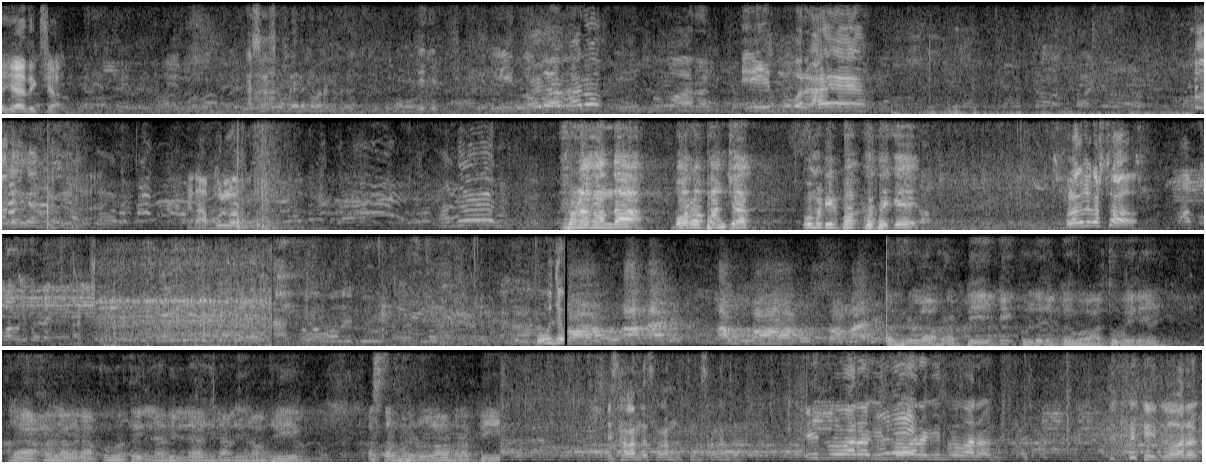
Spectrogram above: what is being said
ইয়ে দিকছা ঈদ মোবারক ঈদ মোবারক ঈদ মোবারক আয় রাবুল সোনাগান্দা বড় পঞ্চায়েত কমিটির পক্ষ থেকে কোলাগুলি করছ? ওই যে আল্লাহ রব্বি মিন কুল্লি জামবি ওয়া আতুবু ইলাইহি। লা হাওলা ওয়ালা কুওয়াতা ইল্লা বিল্লাহিল আলিয়্যিল আযীম। আস্তাগফিরুল্লাহ রব্বি। সালাম দা সালাম দা তুমি সালাম দা। ঈদ মোবারক ঈদ মোবারক ঈদ মোবারক। ঈদ মোবারক।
